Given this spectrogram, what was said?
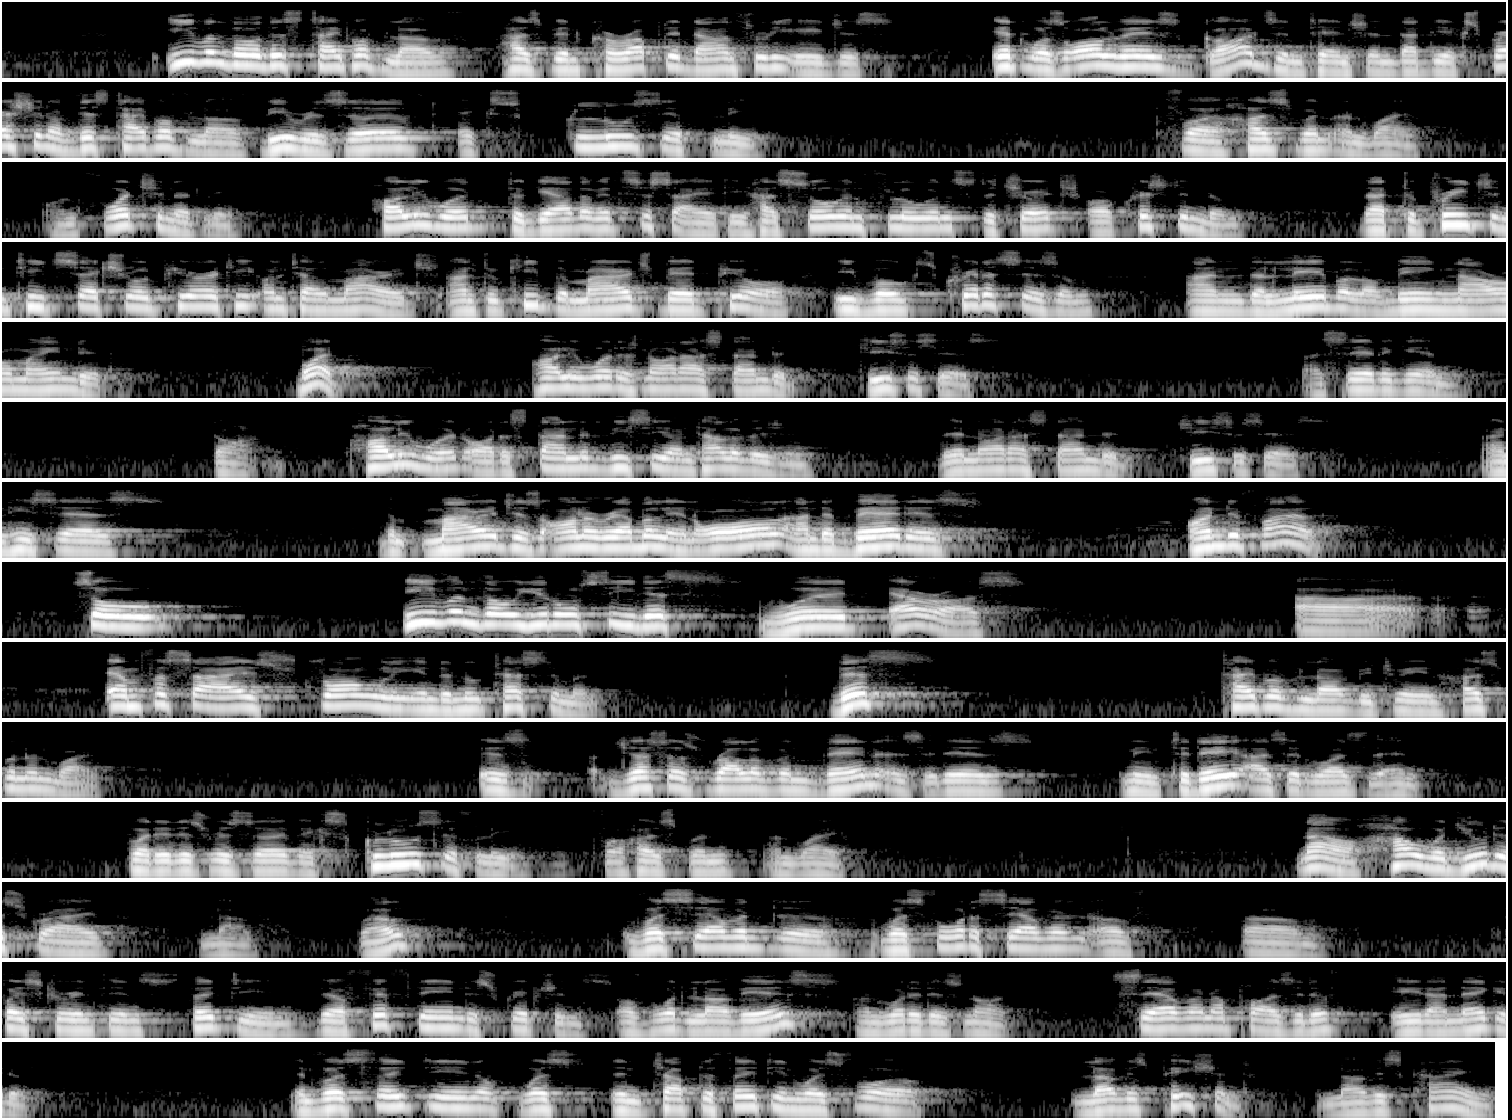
Even though this type of love has been corrupted down through the ages, it was always God's intention that the expression of this type of love be reserved exclusively for husband and wife. Unfortunately, Hollywood, together with society, has so influenced the church or Christendom that to preach and teach sexual purity until marriage and to keep the marriage bed pure evokes criticism and the label of being narrow minded. But Hollywood is not our standard, Jesus is. I say it again. The Hollywood or the standards we see on television they're not our standard. Jesus is. And he says, the marriage is honorable in all, and the bed is undefiled. So, even though you don't see this word eros uh, emphasized strongly in the New Testament, this type of love between husband and wife is just as relevant then as it is, I mean, today as it was then. But it is reserved exclusively for husband and wife. Now, how would you describe love? Well, verse 7 to, verse 4 to 7 of um, 1 Corinthians 13, there are 15 descriptions of what love is and what it is not. Seven are positive, eight are negative. In verse 13 of verse, in chapter 13, verse 4, love is patient, love is kind.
